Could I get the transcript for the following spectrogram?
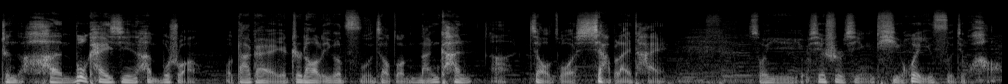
真的很不开心，很不爽。我大概也知道了一个词，叫做难堪啊，叫做下不来台。所以有些事情体会一次就好。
